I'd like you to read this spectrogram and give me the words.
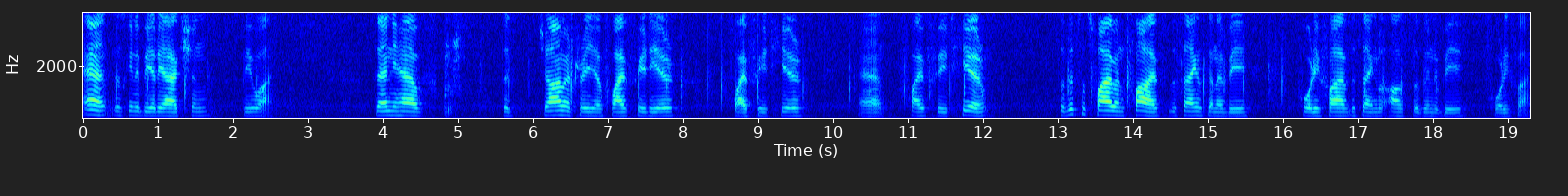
and there's going to be a reaction BY then you have the geometry of 5 feet here 5 feet here and 5 feet here. So this is 5 and 5 this angle is going to be 45 this angle also going to be 45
